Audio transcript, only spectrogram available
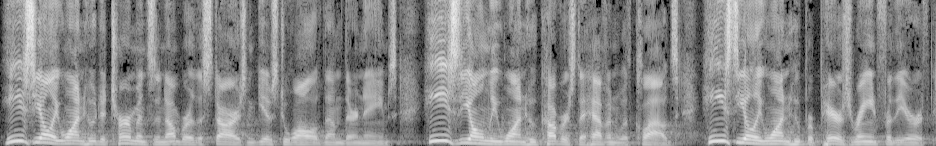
He's the only one who determines the number of the stars and gives to all of them their names. He's the only one who covers the heaven with clouds. He's the only one who prepares rain for the earth.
